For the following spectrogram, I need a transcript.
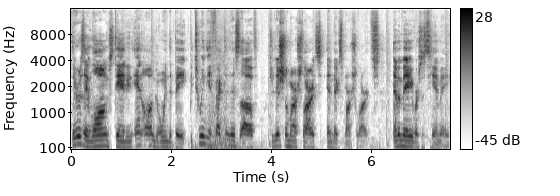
there is a long standing and ongoing debate between the effectiveness of traditional martial arts and mixed martial arts, MMA versus TMA.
